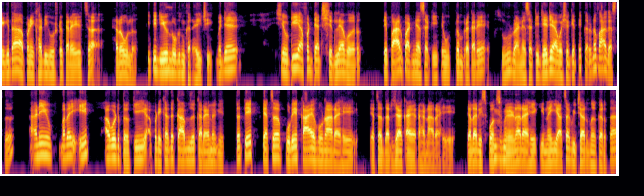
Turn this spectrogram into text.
एकदा आपण एखादी गोष्ट करायचं ठरवलं की ती जीव तोडून करायची. म्हणजे शेवटी आपण त्यात शिरल्यावर ते पार पाडण्यासाठी ते उत्तम प्रकारे सुरू राहण्यासाठी जे जे आवश्यक आहे ते करणं भाग असतं. आणि मला एक आवडतं की आपण एखादं काम जर करायला घेत तर ते त्याचं पुढे काय होणार आहे त्याचा दर्जा काय राहणार आहे त्याला रिस्पॉन्स. मिळणार आहे की नाही याचा विचार न करता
